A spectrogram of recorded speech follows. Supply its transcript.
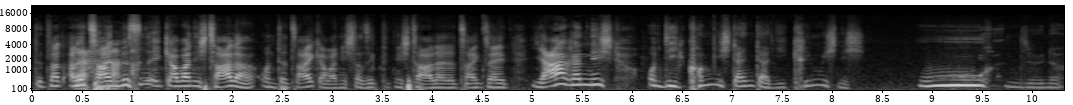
Das, was alle zahlen müssen, ich aber nicht zahle. Und das zeige aber nicht, dass ich das nicht zahle. Das zeige ich seit Jahren nicht. Und die kommen nicht dahinter. Die kriegen mich nicht. Uhrensöhne.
